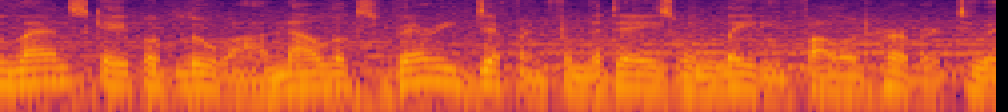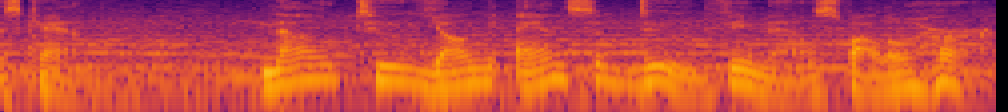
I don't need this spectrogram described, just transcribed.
landscape of Liuwa now looks very different from the days when Lady followed Herbert to his camp. Now two young and subdued females follow her.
